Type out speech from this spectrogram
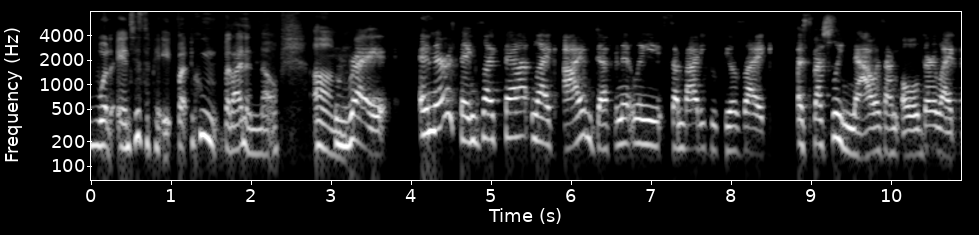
would anticipate, but who, but I didn't know. Um, Right. And there are things like that. Like, I am definitely somebody who feels like, especially now as I'm older, like,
